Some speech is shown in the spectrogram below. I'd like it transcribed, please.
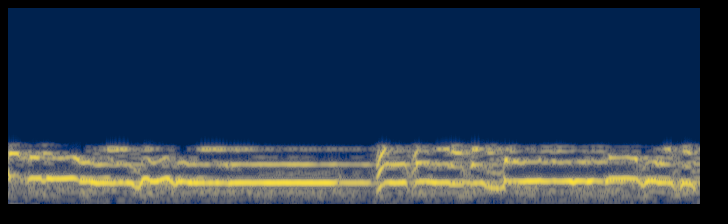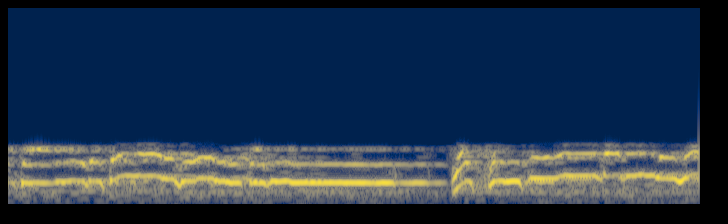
تقدير العزيز العليم والقمر قدرناه منازل حتى عاد كالعرجون القديم. والشمس ينبغي لها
